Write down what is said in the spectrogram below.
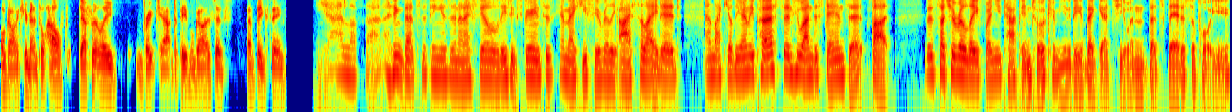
or going through mental health. Definitely reach out to people, guys. It's a big thing. Yeah, I love that. I think that's the thing, isn't it? I feel these experiences can make you feel really isolated and like you're the only person who understands it. But there's such a relief when you tap into a community that gets you and that's there to support you.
